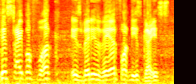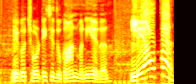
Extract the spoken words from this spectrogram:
this type of work is very rare for this guys देखो, छोटी सी दुकान बनी है इधर। ले आओ पर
